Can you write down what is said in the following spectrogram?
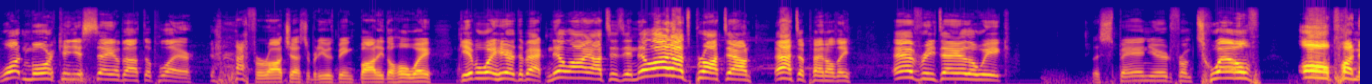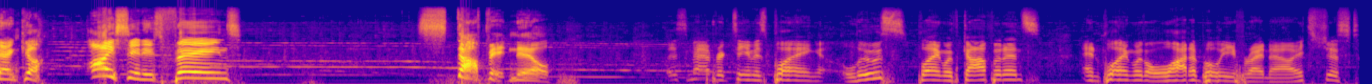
What more can you say about the player for Rochester? But he was being bodied the whole way. Giveaway here at the back. Nil Ayats is in. Nil Ayats brought down. That's a penalty. Every day of the week. The Spaniard from 12. Oh, Panenka. Ice in his veins. Stop it, Nil. This Maverick team is playing loose, playing with confidence, and playing with a lot of belief right now. It's just,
